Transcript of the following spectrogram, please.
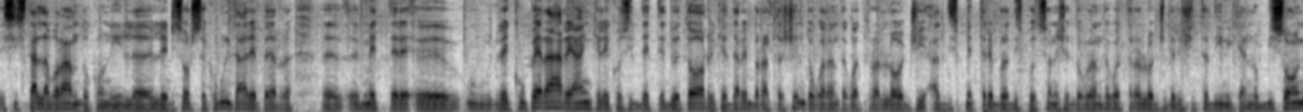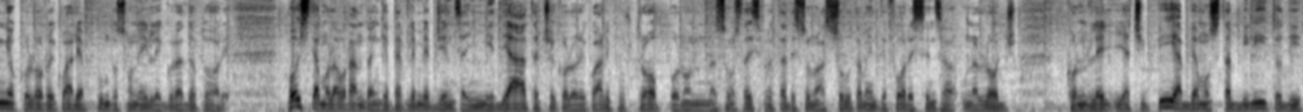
si sta lavorando con il, le risorse comunitarie per eh, mettere, eh, recuperare anche le cosiddette cosiddette due torri che darebbero altre 144 alloggi, a, metterebbero a disposizione 144 alloggi per i cittadini che hanno bisogno, coloro i quali appunto sono nelle graduatorie. Poi stiamo lavorando anche per l'emergenza immediata, cioè coloro i quali purtroppo non sono stati sfrattati e sono assolutamente fuori senza un alloggio. Con gli ACP abbiamo stabilito di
